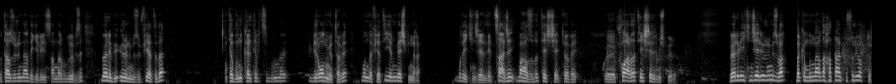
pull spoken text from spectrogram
Bu tarz ürünler de geliyor. İnsanlar buluyor bizi. Böyle bir ürünümüzün fiyatı da tabii bunun kalitesi bununla bir olmuyor tabii. Bunun da fiyatı 25 bin lira. Bu da ikinci el değil. Sadece mağazada teşhir, tövbe, e, fuarda teşhir edilmiş bir ürün. Böyle bir ikinci el ürünümüz var. Bakın bunlarda hata kusuru yoktur.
